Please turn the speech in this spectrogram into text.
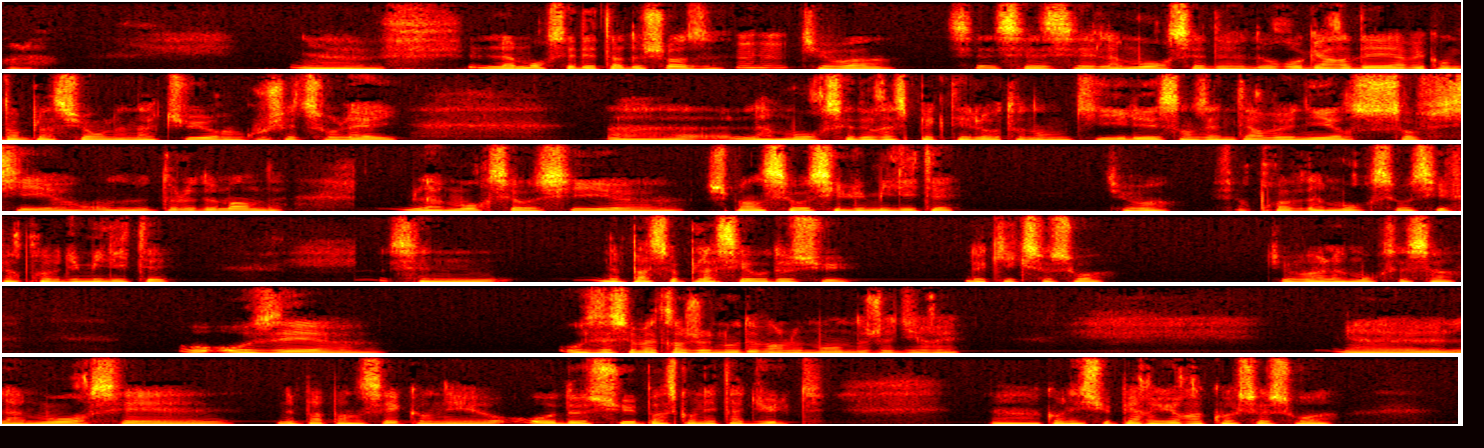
Voilà. euh, l'amour, c'est des tas de choses, Mhm. tu vois. C'est, c'est, c'est l'amour, c'est de, de regarder avec contemplation la nature, un coucher de soleil. Euh, l'amour, c'est de respecter l'autre dans qui il est sans intervenir, sauf si on te le demande. L'amour, c'est aussi, euh, je pense, c'est aussi l'humilité. Tu vois, faire preuve d'amour, c'est aussi faire preuve d'humilité. C'est ne pas se placer au-dessus de qui que ce soit. Tu vois, l'amour, c'est ça. Oser, euh, oser se mettre à genoux devant le monde, je dirais. Euh, l'amour, c'est ne pas penser qu'on est au-dessus parce qu'on est adulte, euh, qu'on est supérieur à quoi que ce soit.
